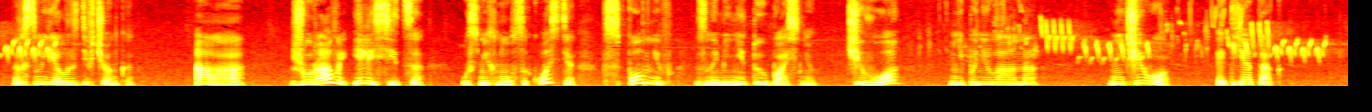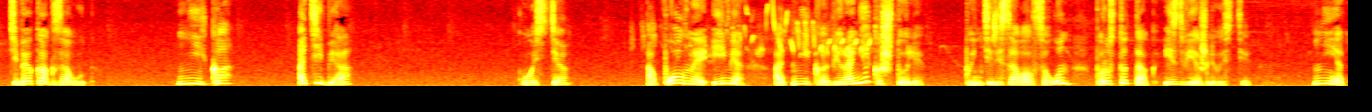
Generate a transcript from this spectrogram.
— рассмеялась девчонка. «А-а, журавль и лисица», — усмехнулся Костя, вспомнив знаменитую басню. «Чего?» – не поняла она. «Ничего, это я так. Тебя как зовут?» «Ника. А тебя?» «Костя. А полное имя от Ника Вероника, что ли?» – поинтересовался он просто так, из вежливости. «Нет,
